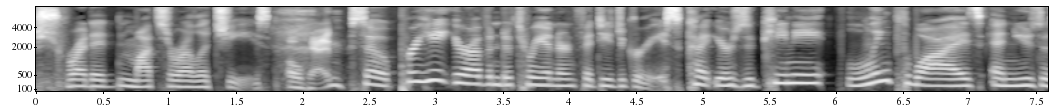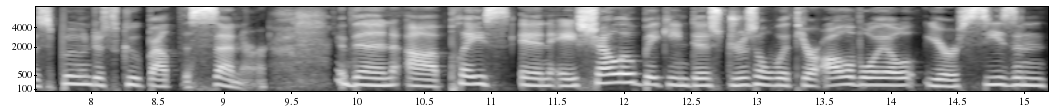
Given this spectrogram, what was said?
shredded mozzarella cheese. Okay. So preheat your oven to 350 degrees. Cut your zucchini lengthwise and use a spoon to scoop out the center. Then uh, place in a shallow baking dish. Drizzle with your olive oil, your season,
